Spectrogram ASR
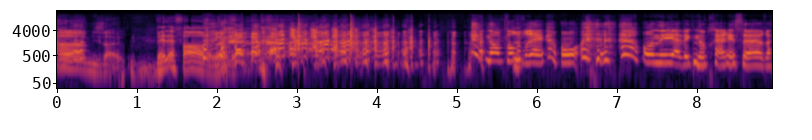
Ah, misère! Bel effort! Non, pour vrai, on, on est avec nos frères et sœurs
